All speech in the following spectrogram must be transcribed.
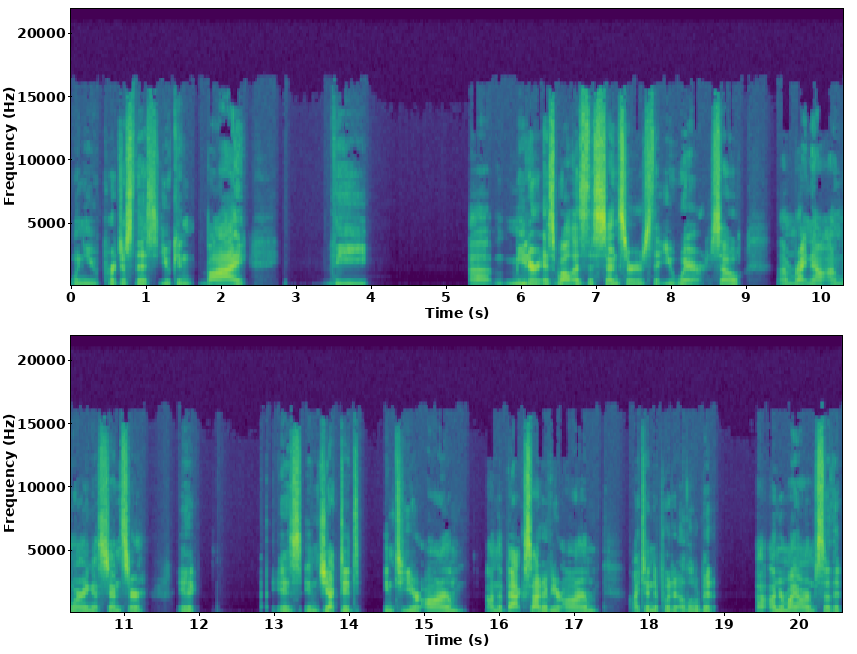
when you purchase this, you can buy the uh, meter as well as the sensors that you wear. So um, right now, I'm wearing a sensor. It is injected into your arm on the backside of your arm. I tend to put it a little bit uh, under my arm so that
